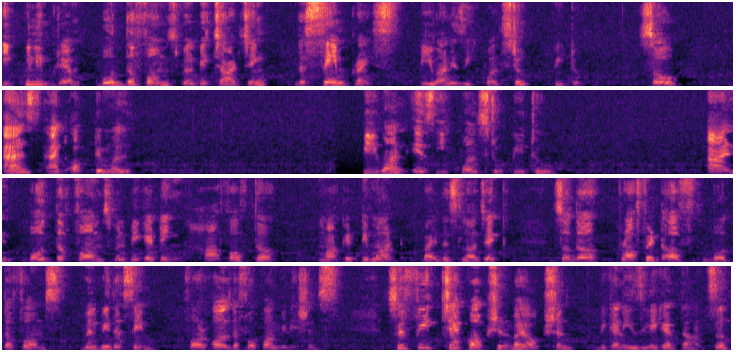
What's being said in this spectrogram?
equilibrium, both the firms will be charging the same price P1 is equals to P2. So as at optimal P1 is equals to P2 and both the firms will be getting half of the market demand by this logic. So the profit of both the firms will be the same for all the four combinations. So if we check option by option, we can easily get the answer.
